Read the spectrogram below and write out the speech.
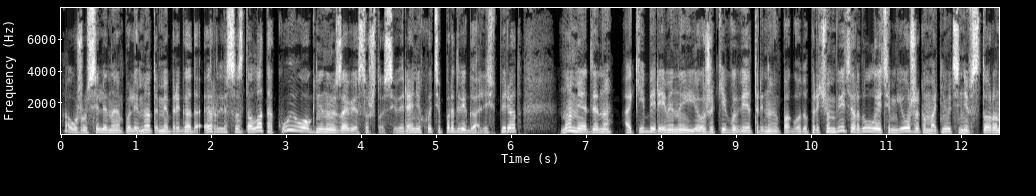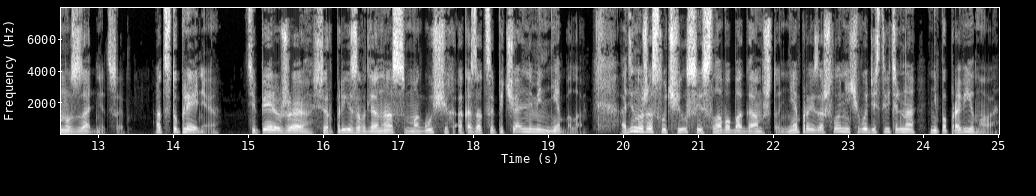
а уж усиленная пулеметами бригада Эрли создала такую огненную завесу, что северяне хоть и продвигались вперед, но медленно, аки беременные ежики в ветреную погоду, причем ветер дул этим ежиком отнюдь не в сторону задницы. Отступление. Теперь уже сюрпризов для нас, могущих оказаться печальными, не было. Один уже случился, и слава богам, что не произошло ничего действительно непоправимого.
